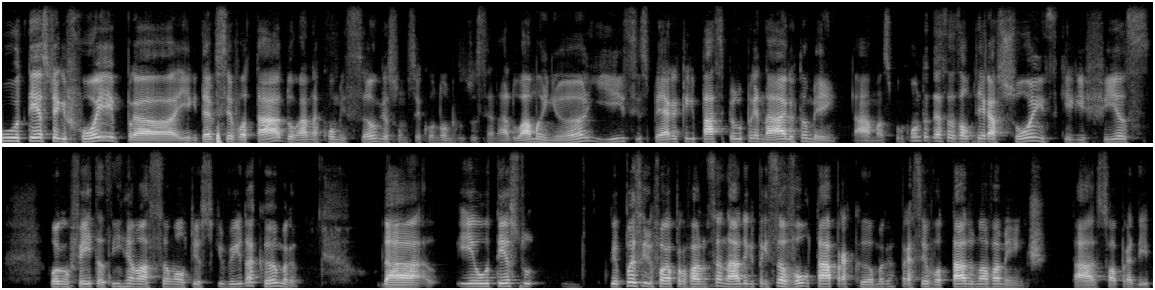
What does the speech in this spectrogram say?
O texto ele foi para, ele deve ser votado lá na comissão de assuntos econômicos do Senado amanhã e se espera que ele passe pelo plenário também, tá? Mas por conta dessas alterações que ele fez, foram feitas em relação ao texto que veio da Câmara, da, e o texto depois que ele for aprovado no Senado, ele precisa voltar para a Câmara para ser votado novamente, tá? Só para de,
